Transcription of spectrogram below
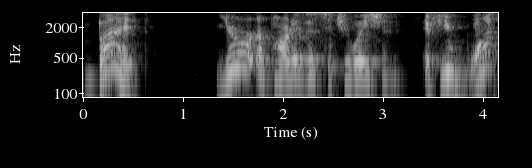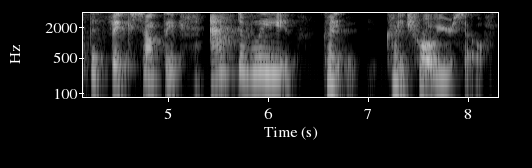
but you're a part of the situation. If you want to fix something, actively con- control yourself.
